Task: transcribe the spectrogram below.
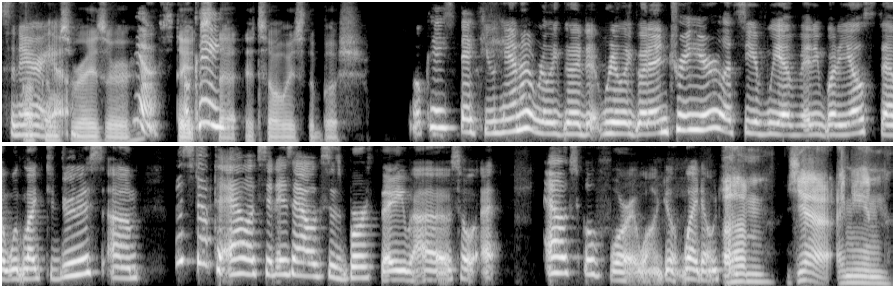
scenario. Occam's razor Yeah, states okay. that it's always the bush. Okay, thank you, Hannah. Really good, really good entry here. Let's see if we have anybody else that would like to do this. Um, let's talk to Alex. It is Alex's birthday, uh, so uh, Alex, go for it. Why don't, why don't you? Um, yeah, I mean,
